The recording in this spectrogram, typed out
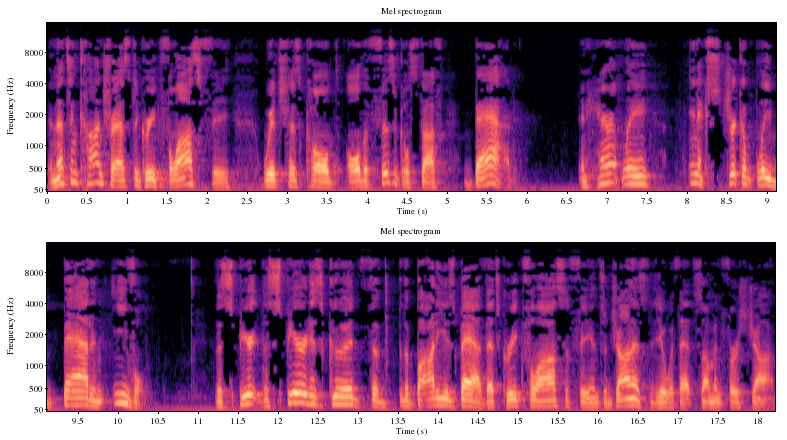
And that's in contrast to Greek philosophy, which has called all the physical stuff bad, inherently, inextricably bad and evil. The spirit, the spirit is good, the, the body is bad. That's Greek philosophy. And so John has to deal with that some in First John.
